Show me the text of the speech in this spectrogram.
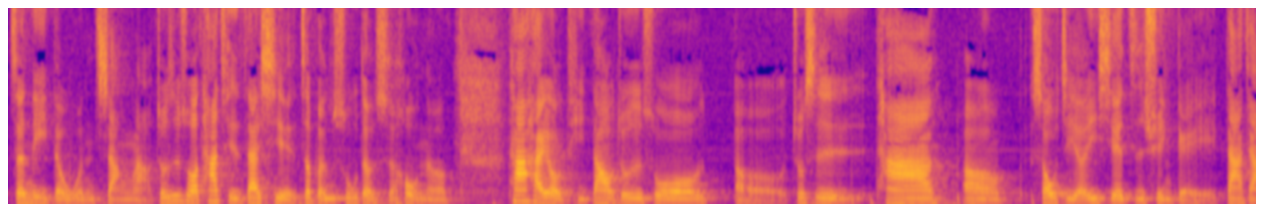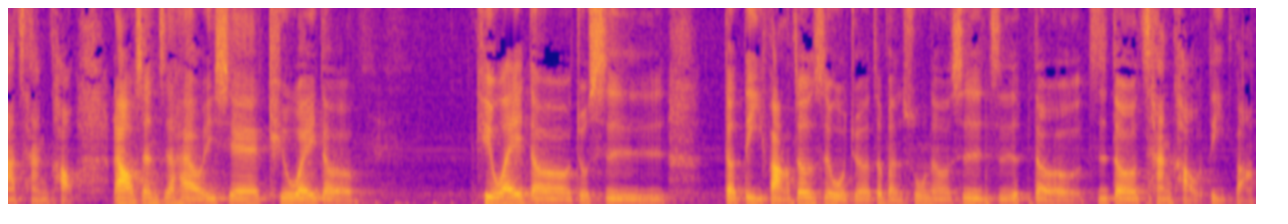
整理的文章啦。就是说，他其实在写这本书的时候呢，他还有提到，就是说，呃，就是他呃收集了一些资讯给大家参考，然后甚至还有一些 Q&A 的 Q&A 的，就是的地方，这个是我觉得这本书呢是值得值得参考的地方。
